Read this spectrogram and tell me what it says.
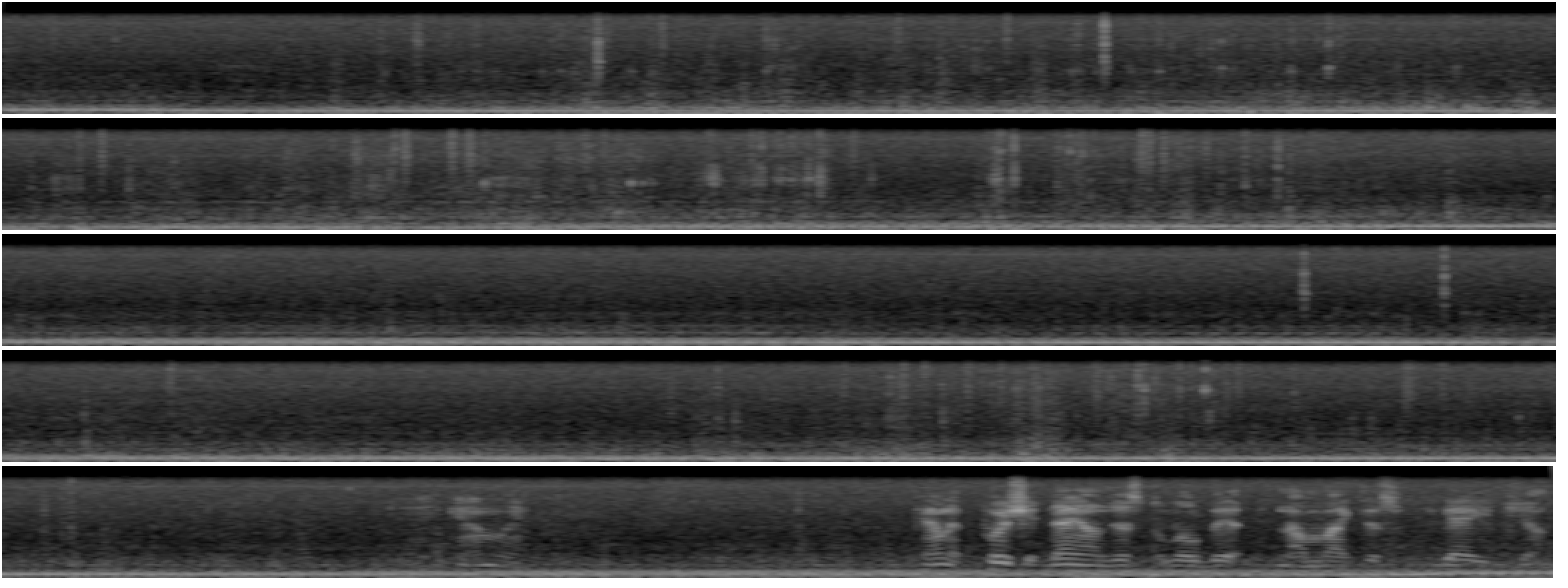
Kind of, kind of push it down just a little bit, and I'll make this gauge jump.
